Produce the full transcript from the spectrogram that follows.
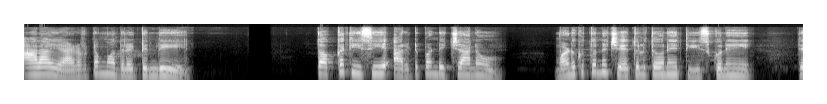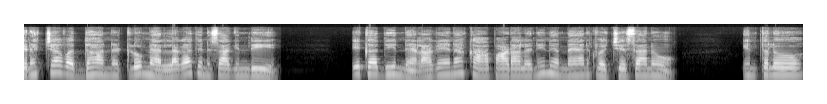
అలా ఏడవటం మొదలెట్టింది. తొక్క తీసి అరటిపండు ఇచ్చాను మణుకుతున్న చేతులతోనే తీసుకుని తినచ్చా వద్దా అన్నట్లు మెల్లగా తినసాగింది. ఇక దీన్ని ఎలాగైనా కాపాడాలని నిర్ణయానికి వచ్చేశాను. ఇంతలో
